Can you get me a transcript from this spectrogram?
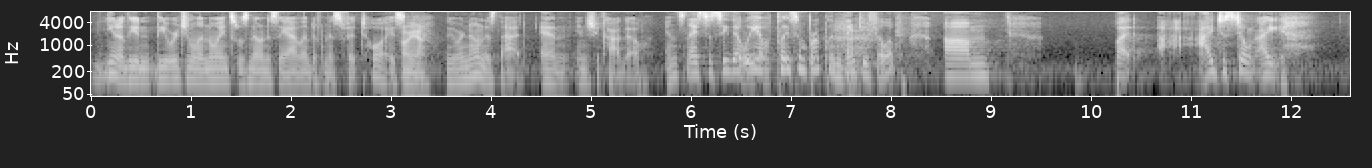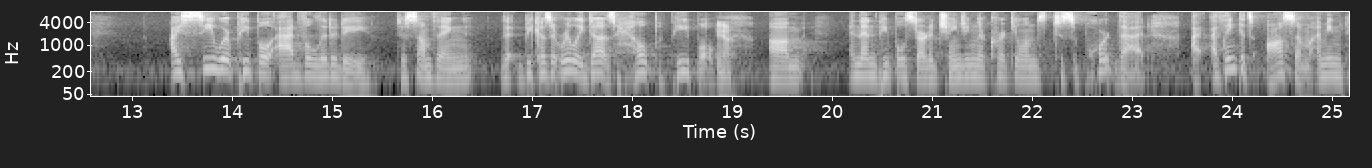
you know the the original annoyance was known as the island of misfit toys. Oh, yeah. we were known as that, and in Chicago, and it's nice to see that we have a place in Brooklyn. Thank you, Philip. Um, but I, I just don't. I I see where people add validity to something that because it really does help people. Yeah. Um, and then people started changing their curriculums to support that. I, I think it's awesome. I mean,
